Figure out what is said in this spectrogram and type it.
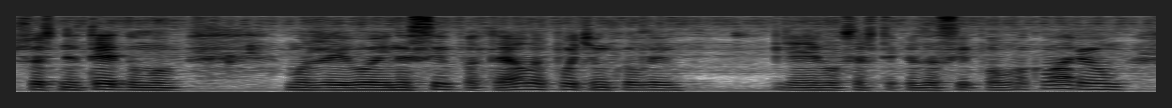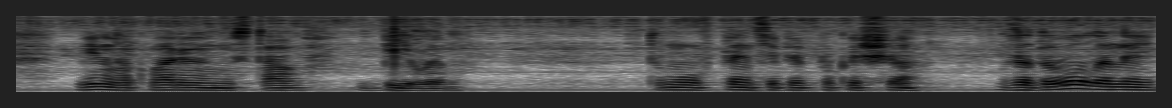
щось не те, думав, може його і не сипати, але потім, коли я його все ж таки засипав в акваріум, він в акваріумі став білим. Тому, в принципі, поки що задоволений.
